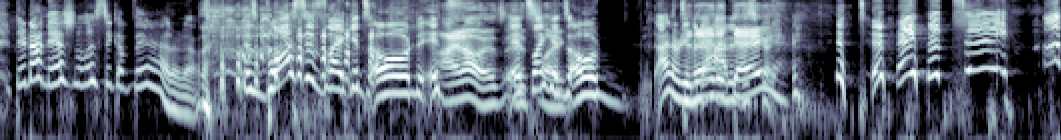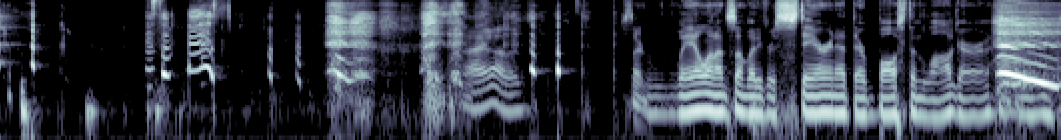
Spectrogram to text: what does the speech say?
they're not nationalistic up there. I don't know because Boston's like its own. It's, I know it's it's, like, its own. I don't even know today how to day. describe. Today the day. it's the best. I know. Start wailing on somebody for staring at their Boston lager.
